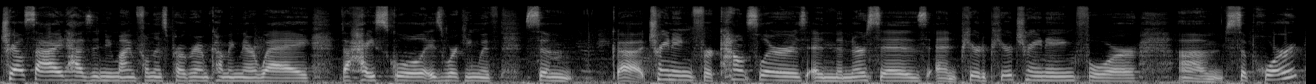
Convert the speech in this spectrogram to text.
Trailside has a new mindfulness program coming their way. The high school is working with some uh, training for counselors and the nurses and peer-to-peer -peer training for um, support.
